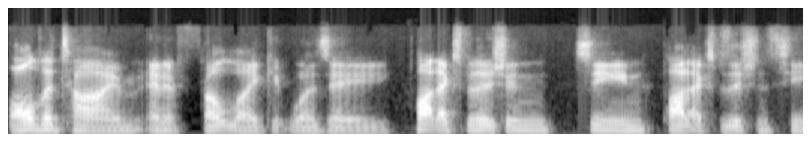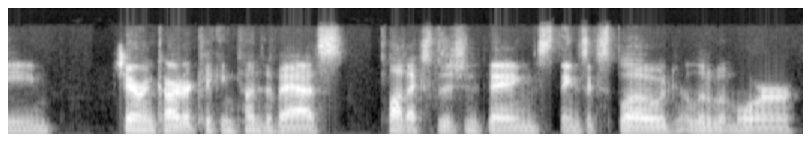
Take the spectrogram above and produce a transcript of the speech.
all the time, and it felt like it was a plot exposition scene, plot exposition scene. Sharon Carter kicking tons of ass, plot exposition things, things explode, a little bit more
